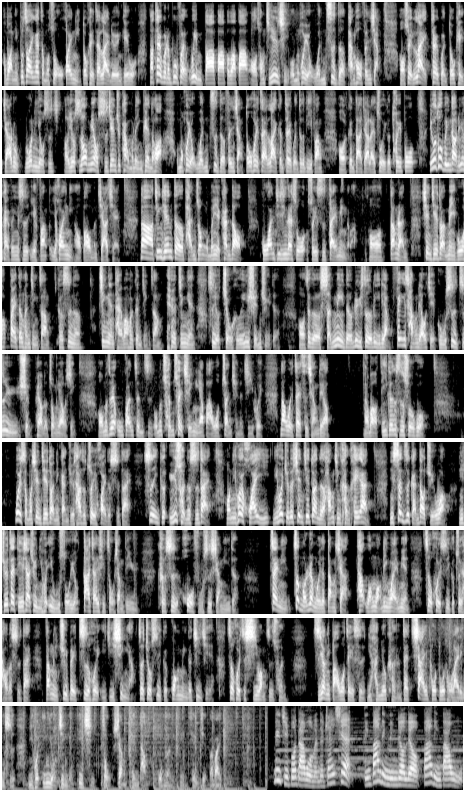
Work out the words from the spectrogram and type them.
好不好？你不知道应该怎么做，我欢迎你都可以在赖留言给我。那 Telegram 的部分 Win 八八八八八哦，从即日起我们会有文字的盘后分享哦，所以赖 Telegram 都可以加入。如果你有时啊有时候没有时间去看我们的影片的话，我们会有文字的分享，都会在赖跟 Telegram 这个地方哦，跟大家来做一个推播。YouTube 频道林云凯分析师也欢也欢迎你哦，把我们加起来。那今天的盘中我们也看到国安基金在说随时待命了嘛哦，当然现阶段美国拜登很紧张，可是呢？今年台湾会更紧张，因为今年是有九合一选举的哦。这个神秘的绿色力量非常了解股市之于选票的重要性。我们这边无关政治，我们纯粹请你要把握赚钱的机会。那我也再次强调，好不好？狄更斯说过，为什么现阶段你感觉它是最坏的时代，是一个愚蠢的时代哦？你会怀疑，你会觉得现阶段的行情很黑暗，你甚至感到绝望。你觉得再跌下去，你会一无所有，大家一起走向地狱。可是祸福是相依的，在你这么认为的当下，它往往另外一面，这会是一个最好的时代。当你具备智慧以及信仰，这就是一个光明的季节，这会是希望之春。只要你把握这一次，你很有可能在下一波多头来临时，你会应有尽有，一起走向天堂。我们明天见，拜拜。立即拨打我们的专线零八零零六六八零八五。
